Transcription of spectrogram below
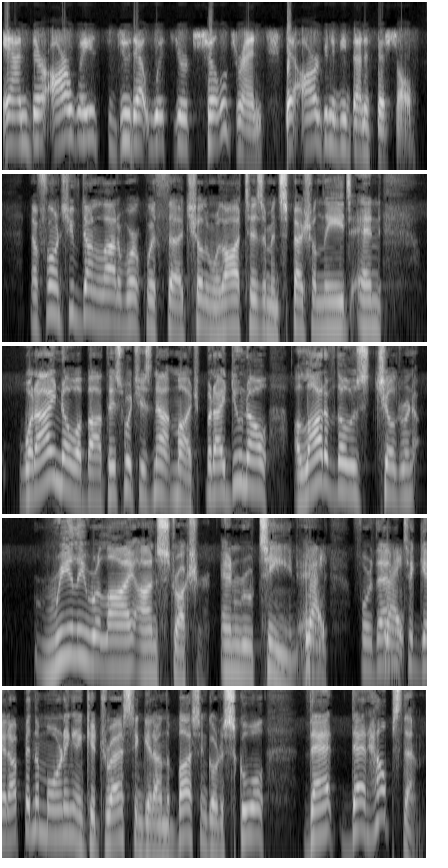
And there are ways to do that with your children that are going to be beneficial. Now, Florence, you've done a lot of work with uh, children with autism and special needs, and what I know about this, which is not much, but I do know a lot of those children really rely on structure and routine, and Right. for them Right. to get up in the morning and get dressed and get on the bus and go to school, that that helps them.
